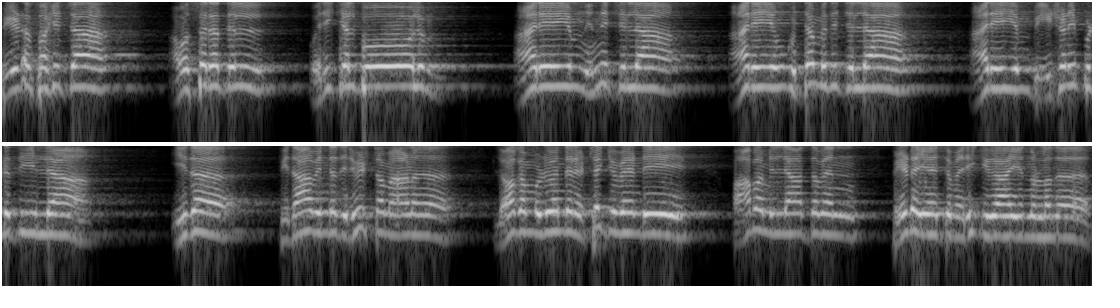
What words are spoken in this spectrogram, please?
പീഡ സഹിച്ച അവസരത്തിൽ ഒരിക്കൽ പോലും ആരെയും നിന്ദിച്ചില്ല. ആരെയും കുറ്റം വിധിച്ചില്ല ആരെയും ഭീഷണിപ്പെടുത്തിയില്ല. ഇത് പിതാവിന്റെ തിരുവിഷ്ടമാണ്. ലോകം മുഴുവന്റെ രക്ഷയ്ക്കു വേണ്ടി പാപമില്ലാത്തവൻ പീഡയേറ്റ് മരിക്കുക എന്നുള്ളത്.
